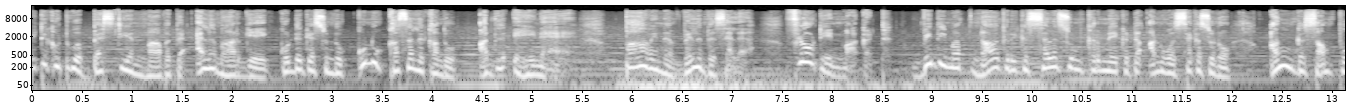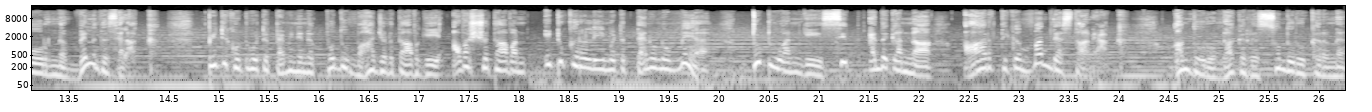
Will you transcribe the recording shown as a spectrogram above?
පිටිකොටුව බැස්ටියන් මාවත ඇලමාර්ගේ ගොඩ ගැසුණු කුණු කසල කඳු අද එහි නෑ. පාවෙන වෙළඳ සැල ෆ්ලෝටීන් මාකට් විදිමත් නාගරික සැලසුම් කරණයකට අනුව සැකසුණු අංග සම්පූර්ණ වෙළඳ සැලක්. පිටිකොටුවට පැමිණෙන පොදු මහජනතාවගේ අවශ්‍යතාවන් ඉටු කරලීමට තැනුණු මෙය දුටුවන්ගේ සිත් ඇදගන්නා ආර්ථික මධ්‍යස්ථානයක්. අඳුරු නගර සොඳුරු කරන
